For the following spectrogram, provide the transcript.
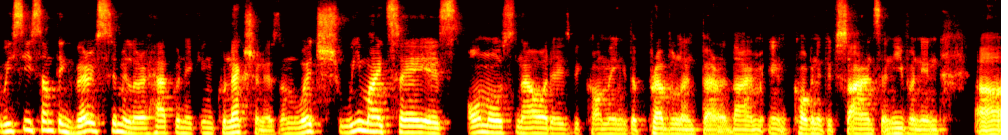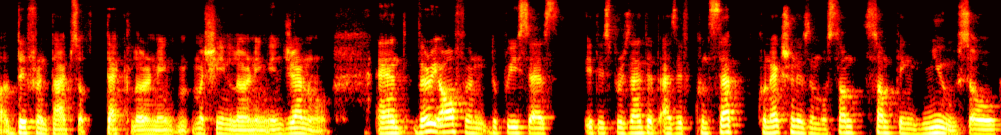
we see something very similar happening in connectionism, which we might say is almost nowadays becoming the prevalent paradigm in cognitive science and even in uh, different types of tech learning, machine learning in general. And very often, Dupuy says it is presented as if concept connectionism was some, something new. So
